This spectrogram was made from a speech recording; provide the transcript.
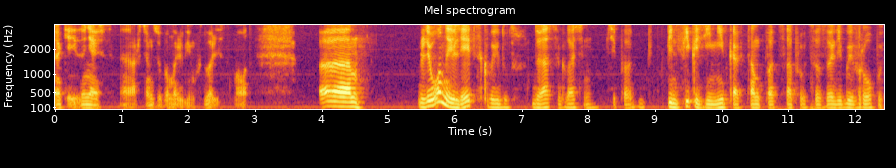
Окей, извиняюсь, э, Артем Дзюба, мой любимый футболист, вот. Эм, Леон и Лейпциг выйдут, да, согласен. Типа, Бенфика, Зенит как там подцапываются за Лигу Европы.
